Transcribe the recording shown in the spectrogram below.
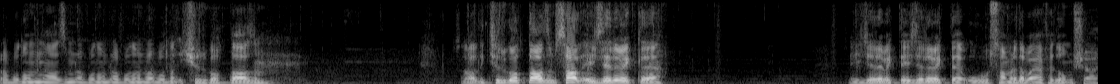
Rabadon lazım. Rabadon, Rabadon, Rabadon. 200 gold lazım. Sal 200 gold lazım. Sal. Ejderi bekle. Ejderi bekle, ejderi bekle. Uuu Samira da bayağı fed olmuş ha.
